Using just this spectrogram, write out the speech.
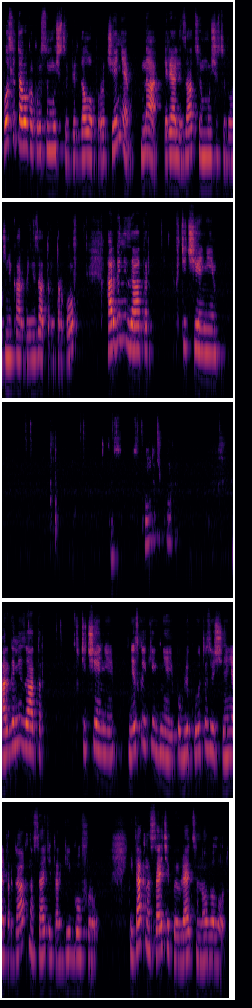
После того, как Росимущество передало поручение на реализацию имущества должника организатору торгов, организатор в течение... Секундочку. Организатор в течение нескольких дней публикует извещение о торгах на сайте торги.gov.ru. И так на сайте появляется новый лот.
